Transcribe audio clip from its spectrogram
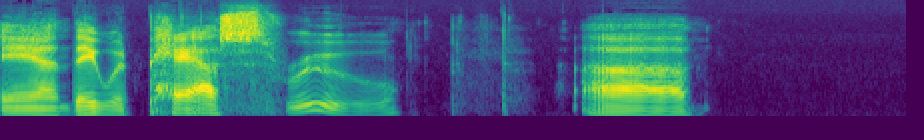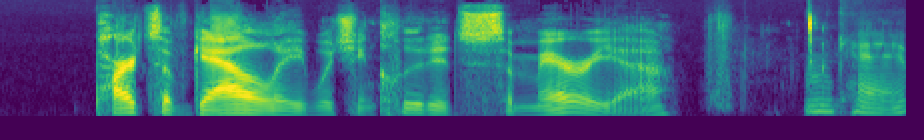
and they would pass through uh, parts of Galilee, which included Samaria. Okay.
